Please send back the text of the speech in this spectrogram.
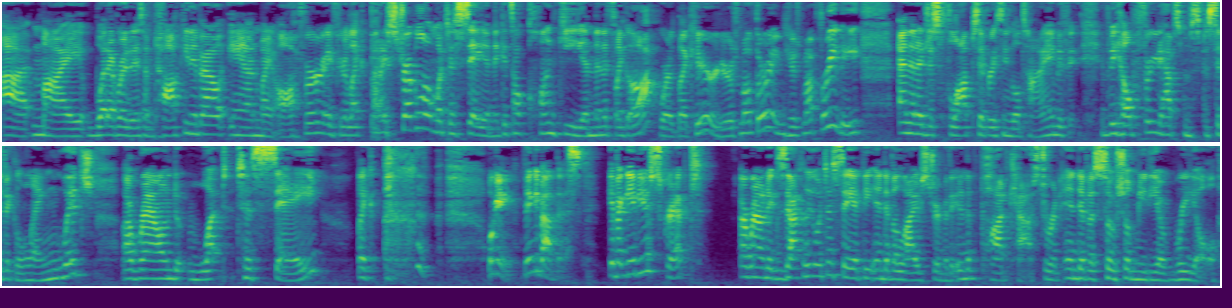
uh, my whatever it is I'm talking about and my offer? If you're like, but I struggle on what to say and it gets all clunky and then it's like awkward, like here, here's my thing, here's my freebie, and then it just flops every single time. If it, it'd be helpful for you to have some specific language around what to say, like, okay, think about this. If I gave you a script around exactly what to say at the end of a live stream, at the end of a podcast, or at the end of a social media reel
